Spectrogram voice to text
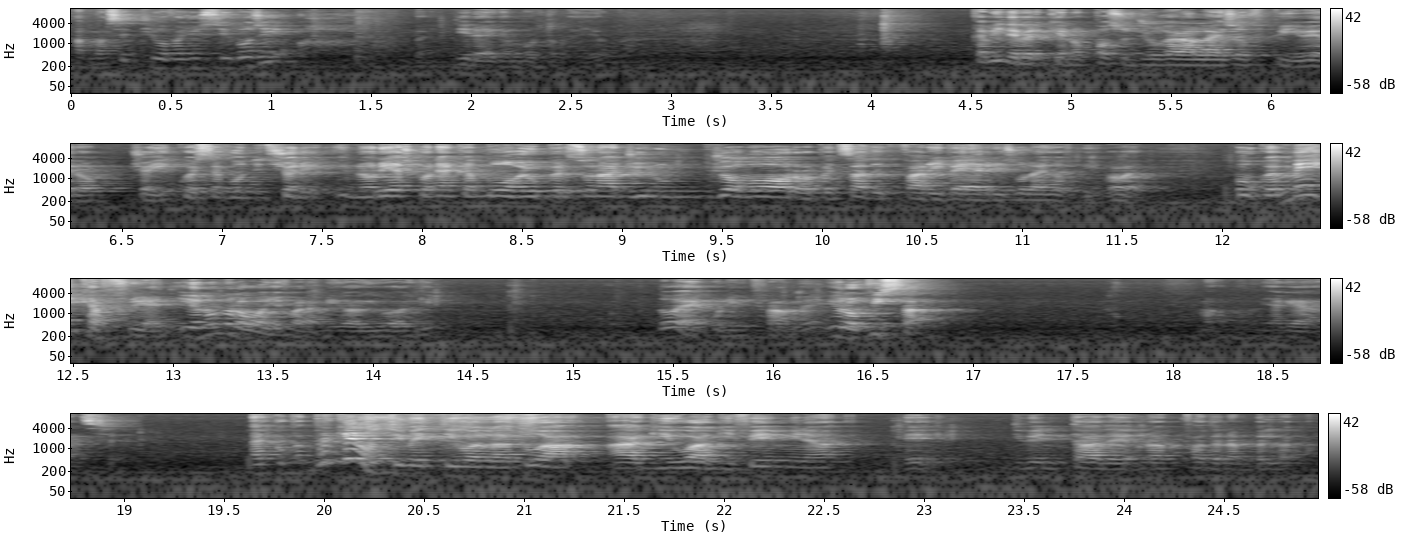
Ah, ma se tipo facessi così... Oh, beh, direi che è molto meglio. Capite perché non posso giocare all'Ice of P, vero? Cioè in queste condizioni non riesco neanche a muovere un personaggio in un gioco horror, pensate a fare i perri sull'Ice of P, vabbè. Comunque, make a friend, io non me lo voglio fare amico Akiwaki. Dov'è quell'infame? Io l'ho vista... Mamma mia, grazie. Ecco, perché non ti metti con la tua Agiwagi femmina e diventate una, fate una bella?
